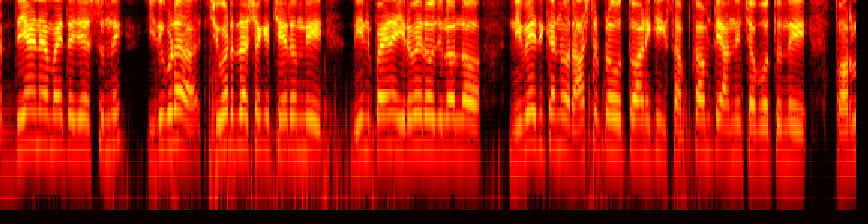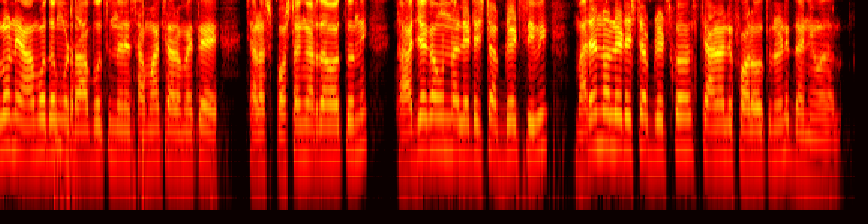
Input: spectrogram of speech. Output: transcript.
అధ్యయనం అయితే చేస్తుంది. ఇది కూడా చివరి దశకి చేరుంది. దీనిపైన ఇరవై రోజులలో నివేదికను రాష్ట్ర ప్రభుత్వానికి సబ్ కమిటీ అందించబోతుంది. త్వరలోనే ఆమోదం కూడా రాబోతుందనే సమాచారం అయితే చాలా స్పష్టంగా అర్థమవుతుంది. తాజాగా ఉన్న లేటెస్ట్ అప్డేట్స్ ఇవి. మరెన్నో లేటెస్ట్ అప్డేట్స్ కోసం ఛానల్ని ఫాలో అవుతుండండి. ధన్యవాదాలు.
